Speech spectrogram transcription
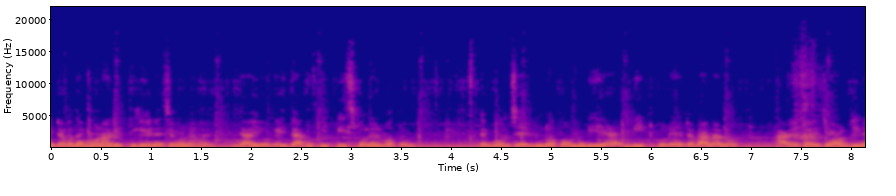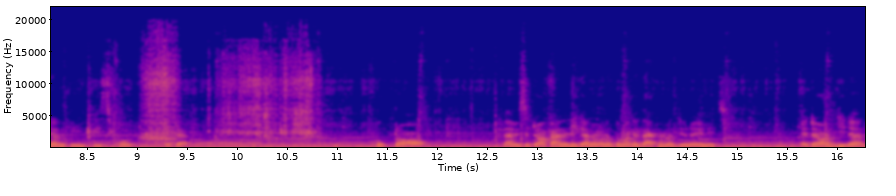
এটা বোধহয় মোনালির থেকে এনেছে মনে হয়। যাই হোক, এই দেখো কি পিচফলের মতন। বলছে দু রকম দিয়ে বিট করে এটা বানানো। আর এটা হচ্ছে অরিজিনাল পিচফল এটা। খুব টক। আমি সে টক আনলি কেন? মানে তোমাকে দেখানোর জন্য এনেছি। এটা অরিজিনাল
